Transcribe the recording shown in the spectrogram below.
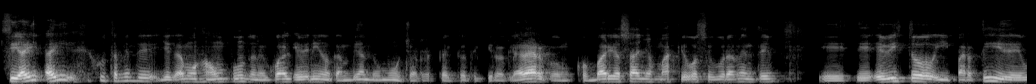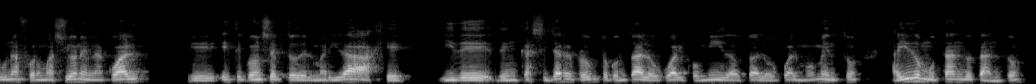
Sí, ahí, ahí justamente llegamos a un punto en el cual he venido cambiando mucho al respecto, te quiero aclarar, con, con varios años más que vos seguramente, este, he visto y partí de una formación en la cual eh, este concepto del maridaje y de, encasillar el producto con tal o cual comida o tal o cual momento ha ido mutando tanto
